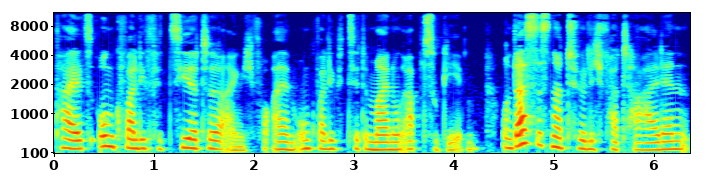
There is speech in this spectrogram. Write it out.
teils unqualifizierte, eigentlich vor allem unqualifizierte Meinung abzugeben. Und das ist natürlich fatal, denn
